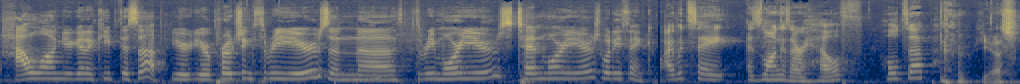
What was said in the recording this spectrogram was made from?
how long you're going to keep this up. You're, you're approaching three years and uh, three more years, 10 more years. What do you think? I would say as long as our health holds up. Yes.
